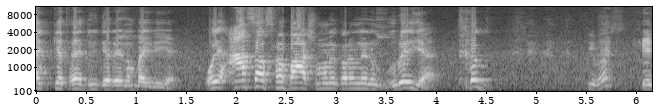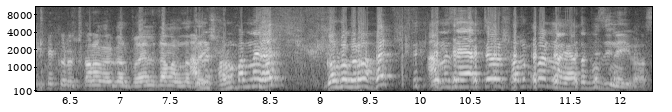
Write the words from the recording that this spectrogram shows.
আজকে থাকে দুই দেড় এরকম বাইরে যায়। ওই আসা আসা বাস মনে করেন এরকম ঘুরে যায়। কি বাস এটা কোনো সরমের গল্প হলে তো আমার লজ্জা শরম পান নাই গল্প করো আপনি যে এত শরম পান নাই এত বুঝি নেই বাস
